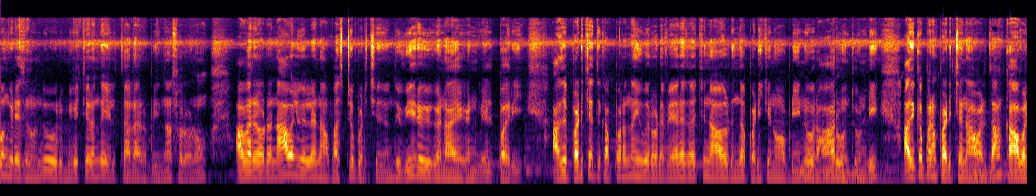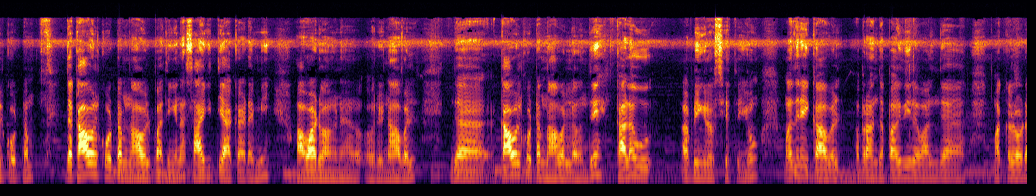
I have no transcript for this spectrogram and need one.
வெங்கடேசன் வந்து வந்து ஒரு மிகச்சிறந்த எழுத்தாளர் அப்படின்னு தான் சொல்லணும். அவரோட நாவல்களில் நான் ஃபஸ்ட்டு படித்தது வந்து வீரயுக நாயகன் வேல்பாரி. அது படித்ததுக்கு அப்புறம் தான் இவரோட வேறு ஏதாச்சும் நாவல் இருந்தால் படிக்கணும் அப்படின்னு ஒரு ஆர்வம் தூண்டி அதுக்கப்புறம் படித்த நாவல் தான் காவல் கோட்டம். இந்த காவல் கோட்டம் நாவல் பார்த்திங்கன்னா சாகித்ய அகாடமி அவார்டு வாங்கின ஒரு நாவல். இந்த காவல் கோட்டம் நாவலில் வந்து களவு அப்படிங்கிற விஷயத்தையும் மதுரை காவல் அப்புறம் அந்த பகுதியில் வாழ்ந்த மக்களோட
